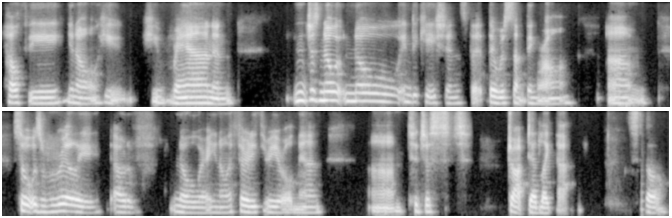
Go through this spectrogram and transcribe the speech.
healthy. You know, he he ran and just no no indications that there was something wrong. Um, so it was really out of nowhere, you know, a 33 year old man um, to just drop dead like that. So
